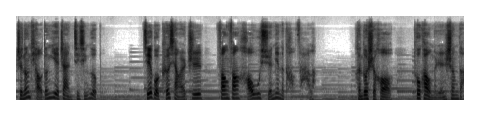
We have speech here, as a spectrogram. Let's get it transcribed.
只能挑灯夜战进行恶补，结果可想而知，芳芳毫无悬念的考砸了。很多时候，拖垮我们人生的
